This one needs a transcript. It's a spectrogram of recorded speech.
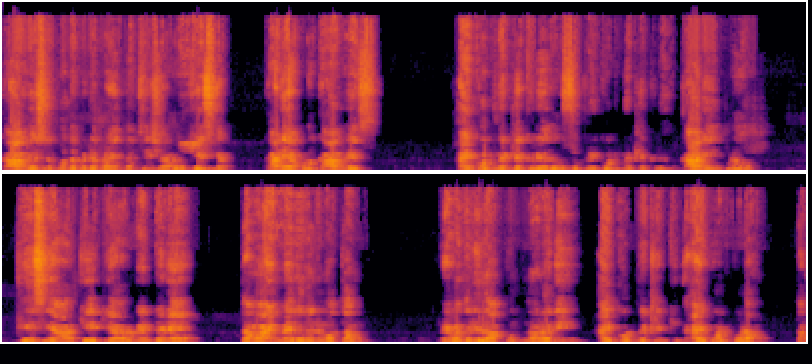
కాంగ్రెస్ని పొందపెట్టే ప్రయత్నం చేశాడు కేసీఆర్. కానీ అప్పుడు కాంగ్రెస్ హైకోర్టు మెట్లెక్కలేదు సుప్రీంకోర్టు మెట్లెక్కలేదు కానీ ఇప్పుడు కేసీఆర్ కేటీఆర్ వెంటనే తమ ఎమ్మెల్యేలని మొత్తం రేవంత్ రెడ్డి లాక్కుంటున్నాడని హైకోర్టు మెట్లెక్కింది హైకోర్టు కూడా తమ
